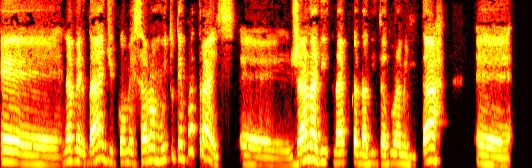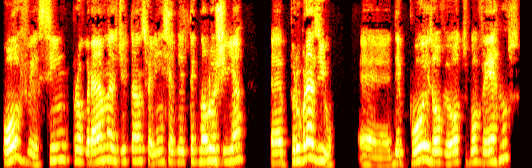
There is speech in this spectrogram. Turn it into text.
é, na verdade, começaram há muito tempo atrás. É, já na, na, época da ditadura militar, é, houve, sim, programas de transferência de tecnologia é, para o Brasil. É, depois, houve outros governos,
